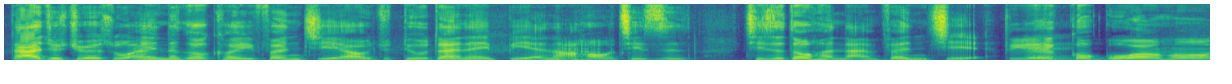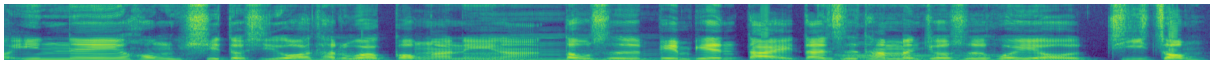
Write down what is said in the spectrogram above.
大家就觉得说，哎、欸，那个可以分解啊，我就丢在那边，然后其实其实都很难分解。第个国外哈，因的方式都是我头拄仔讲安尼啦，都是便便袋，但是他们就是会有集中。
